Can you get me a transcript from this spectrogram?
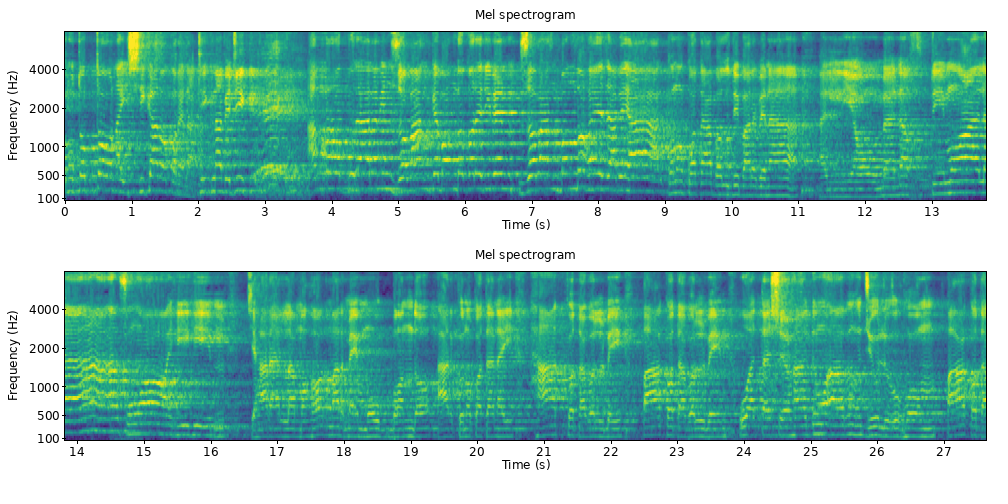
অনুতপ্ত নাই স্বীকারও করে না, ঠিক না বেঠিক আল্লাহ আলামিন জবানকে বন্ধ করে দিবেন। জবান বন্ধ হয়ে যাবে, আর কোনো কথা বলতে পারবে না। আল-ইয়াউমা নাখতিমু আলা আফওয়াহিহিম। চেহারা আল্লাহ মোহর মারমে মুখ বন্ধ, আর কোনো কথা নাই। হাত কথা বলবে, পা কথা বলবে। পা কথা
